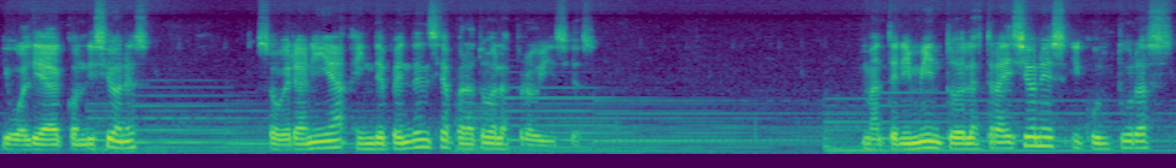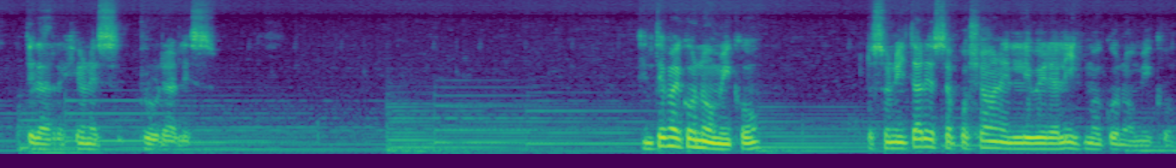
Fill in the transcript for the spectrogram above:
Igualdad de condiciones, soberanía e independencia para todas las provincias. Mantenimiento de las tradiciones y culturas de las regiones rurales. En tema económico, los unitarios apoyaban el liberalismo económico.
